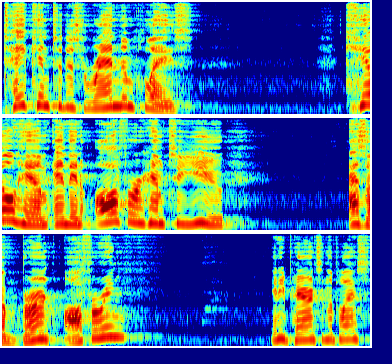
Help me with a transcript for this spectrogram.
take him to this random place, kill him, and then offer him to you as a burnt offering? Any parents in the place?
